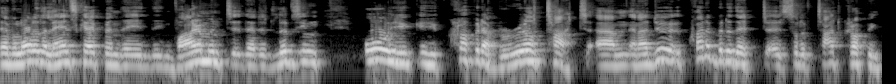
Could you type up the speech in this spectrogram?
have a lot of the landscape and the, the environment that it lives in, or you, you crop it up real tight. Um, and I do quite a bit of that uh, sort of tight cropping.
